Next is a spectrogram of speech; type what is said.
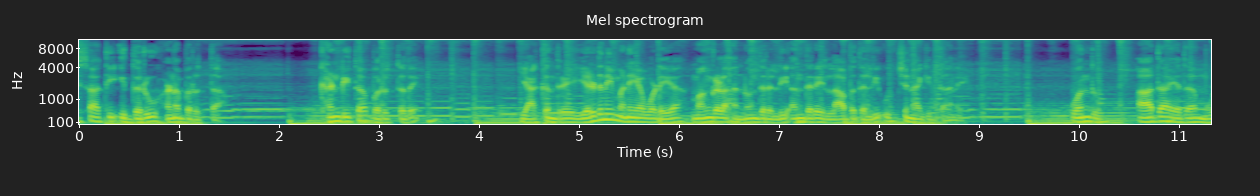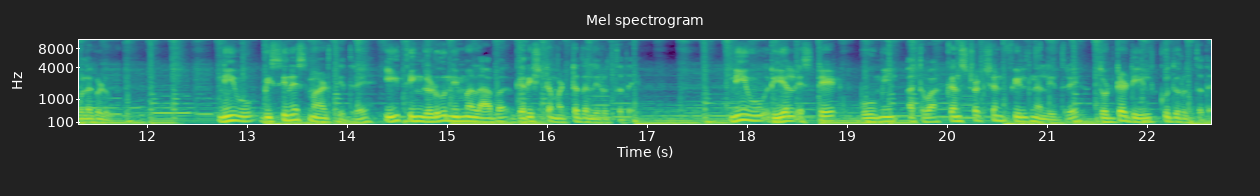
ಸಾತಿ ಇದ್ದರೂ ಹಣ ಬರುತ್ತಾ? ಖಂಡಿತ ಬರುತ್ತದೆ. ಯಾಕಂದ್ರೆ ಎರಡನೇ ಮನೆಯ ಒಡೆಯ ಮಂಗಳ ಹನ್ನೊಂದರಲ್ಲಿ ಅಂದರೆ ಲಾಭದಲ್ಲಿ ಉಚ್ಚನಾಗಿದ್ದಾನೆ ಒಂದು, ಆದಾಯದ ಮೂಲಗಳು. ನೀವು ಬಿಸಿನೆಸ್ ಮಾಡ್ತಿದ್ರೆ ಈ ತಿಂಗಳು ನಿಮ್ಮ ಲಾಭ ಗರಿಷ್ಠ ಮಟ್ಟದಲ್ಲಿರುತ್ತದೆ. ನೀವು ರಿಯಲ್ ಎಸ್ಟೇಟ್ ಭೂಮಿ ಅಥವಾ ಕನ್ಸ್ಟ್ರಕ್ಷನ್ ಫೀಲ್ಡ್ನಲ್ಲಿದ್ದರೆ ದೊಡ್ಡ ಡೀಲ್ ಕುದುರುತ್ತದೆ.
